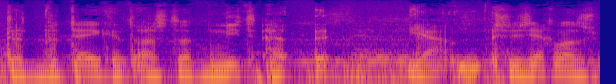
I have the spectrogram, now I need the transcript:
Dat betekent als dat niet, eh, eh, ja, ze zeggen wel eens,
